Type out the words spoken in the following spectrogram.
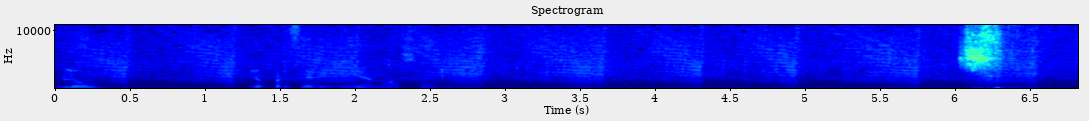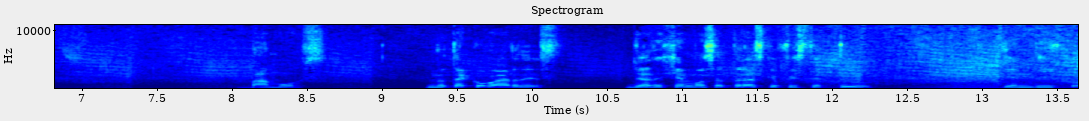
Bloom, yo preferiría no hacerlo. Vamos, no te acobardes. Ya dejemos atrás que fuiste tú quien dijo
